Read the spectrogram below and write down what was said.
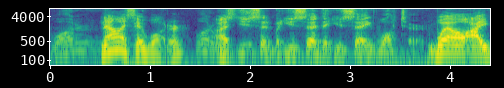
Water. Now I say water. Water. I- you said, but you said that you say water. well, I,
